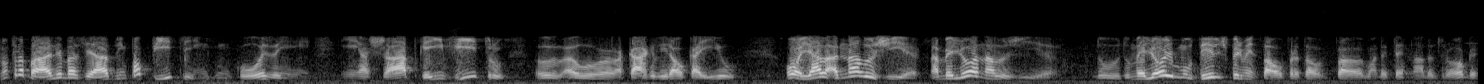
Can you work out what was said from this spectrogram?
não trabalha baseado em palpite, em, em coisa, em, em achar, porque in vitro o- a, a carga viral caiu. Olha, a analogia, a melhor analogia do, do melhor modelo experimental para uma determinada droga,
